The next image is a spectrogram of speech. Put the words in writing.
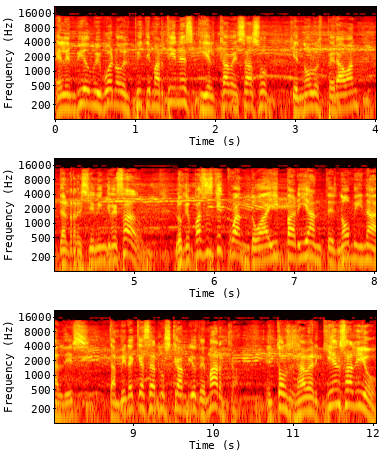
el envío muy bueno del Piti Martínez y el cabezazo que no lo esperaban del recién ingresado. Lo que pasa es que cuando hay variantes nominales, también hay que hacer los cambios de marca. Entonces, a ver, ¿quién salió?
